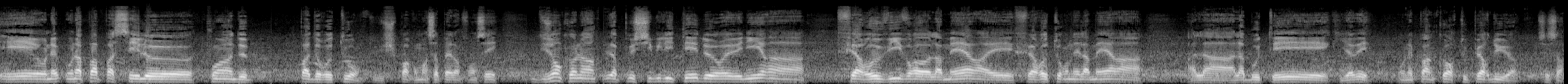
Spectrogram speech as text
Et on n'a pas passé le point de pas de retour, je ne sais pas comment ça s'appelle en français. Disons qu'on a la possibilité de revenir à faire revivre la mer et faire retourner la mer à, la, beauté qu'il y avait. On n'est pas encore tout perdu, hein, c'est ça.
